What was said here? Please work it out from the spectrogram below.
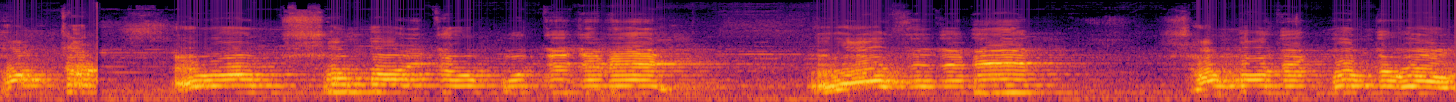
সংসদ সম্মানিত বুদ্ধিজীবী, রাজনীতিবিদ, সাংবাদিক বন্ধুগণ,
